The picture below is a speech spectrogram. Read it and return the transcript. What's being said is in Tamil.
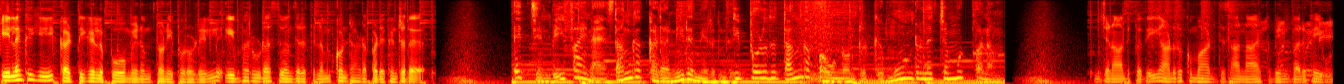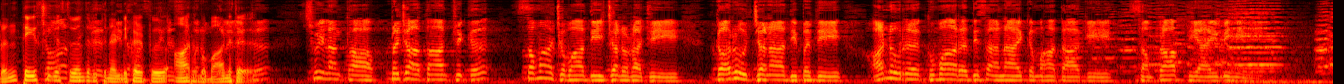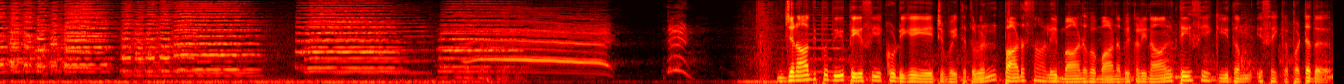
இலங்கையை கட்டியெழுப்புவோம் எனும் துணிப்பொருளில் இவருட சுதந்திர தினம் கொண்டாடப்படுகின்றது எச்என்பி ஃபைனான்ஸ் தங்க கடனிடமிருந்து இப்பொழுது தங்க பவுன் ஒன்றுக்கு மூன்று லட்சம் முட்பணம் ஜனாதிபதி அனுர்குமார் திசாநாயகவின் வருகையுடன் தேசிய சுதந்திர தின நிகழ்வு ஆரம்பமானது. ஸ்ரீலங்கா பிரஜாதாந்திரிக சமாஜவாதி ஜனராஜி கரு ஜனாதிபதி அனுர குமார திசாநாயக மகதாகி சம்பிராப்தியாய் விஹி ஜனாதிபதி தேசிய கொடியை ஏற்றி வைத்ததுடன் பாடசாலை மாணவ மாணவிகளினால் தேசிய கீதம் இசைக்கப்பட்டது.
